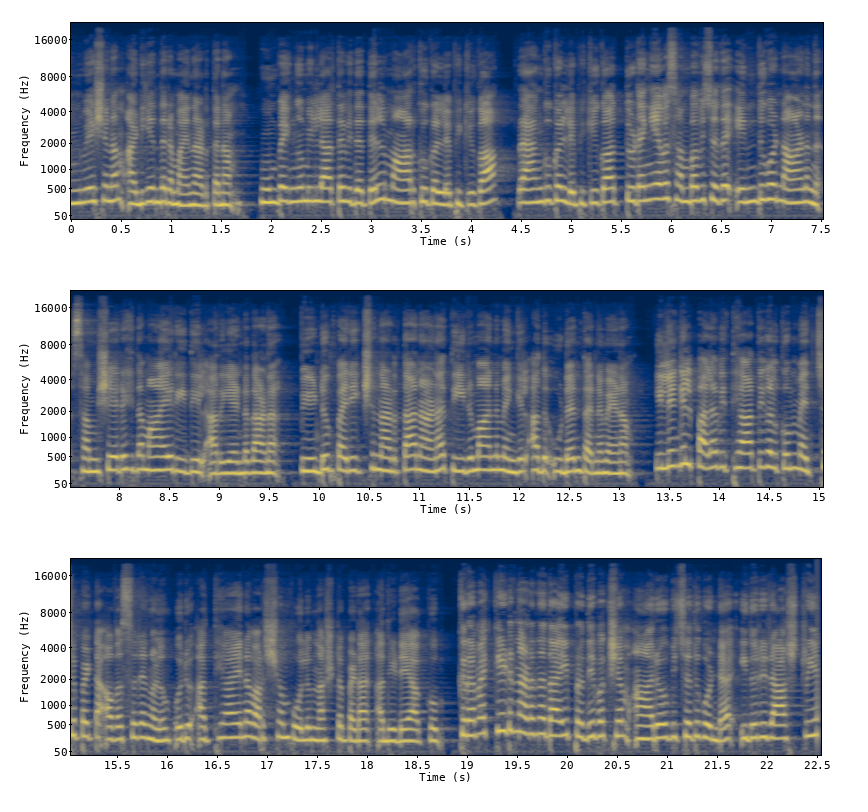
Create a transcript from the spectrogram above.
അന്വേഷണം അടിയന്തരമായി നടത്തണം. മുമ്പെങ്ങുമില്ലാത്ത വിധത്തിൽ മാർക്കുകൾ ലഭിക്കുക റാങ്കുകൾ ലഭിക്കുക തുടങ്ങിയവ സംഭവിച്ചത് എന്തുകൊണ്ടാണെന്ന് സംശയരഹിതമായ രീതിയിൽ അറിയേണ്ടതാണ്. വീണ്ടും പരീക്ഷ നടത്താനാണ് തീരുമാനമെങ്കിൽ അത് ഉടൻ തന്നെ വേണം. ഇല്ലെങ്കിൽ പല വിദ്യാർത്ഥികൾക്കും മെച്ചപ്പെട്ട അവസരങ്ങളും ഒരു അധ്യയന വർഷം പോലും നഷ്ടപ്പെടാൻ അതിടയാക്കും ക്രമക്കേട് നടന്നതായി പ്രതിപക്ഷം ആരോപിച്ചതുകൊണ്ട് ഇതൊരു രാഷ്ട്രീയ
